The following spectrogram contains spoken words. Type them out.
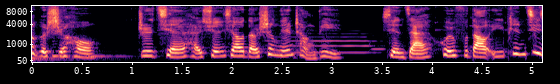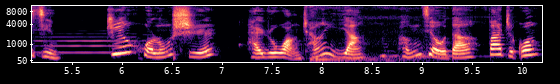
这个时候，之前还喧嚣的盛典场地，现在恢复到一片寂静，只有火龙石还如往常一样恒久的发着光。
